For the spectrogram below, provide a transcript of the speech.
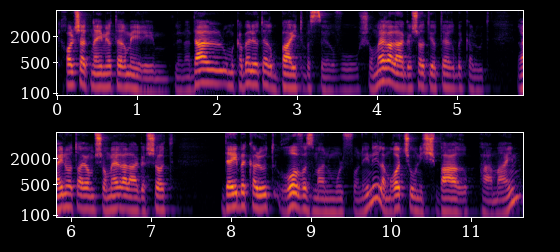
ככל שהתנאים יותר מהירים, לנדל הוא מקבל יותר בית בסרב, הוא שומר על ההגשות יותר בקלות. ראינו אותו היום שומר על ההגשות די בקלות רוב הזמן מול פוניני, למרות שהוא נשבר פעמיים,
